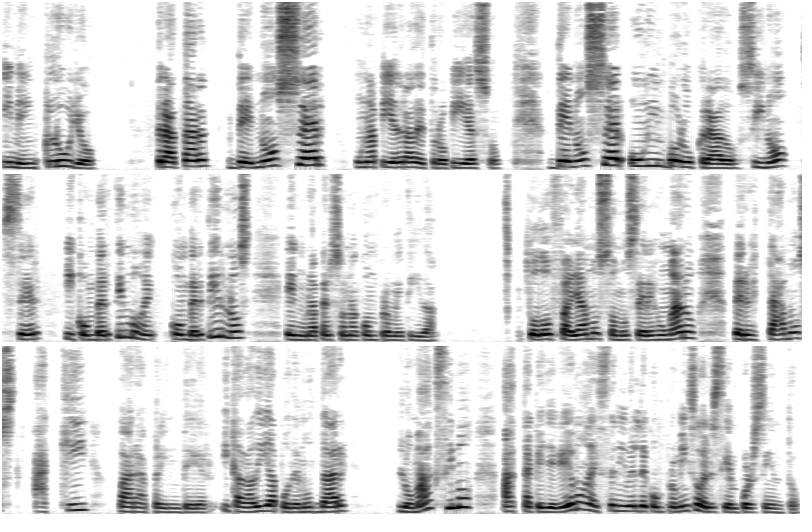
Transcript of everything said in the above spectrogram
y me incluyo, tratar de no ser una piedra de tropiezo, de no ser un involucrado, sino ser y convertirnos en, convertirnos en una persona comprometida. Todos fallamos, somos seres humanos, pero estamos aquí para aprender y cada día podemos dar lo máximo hasta que lleguemos a ese nivel de compromiso del 100%.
